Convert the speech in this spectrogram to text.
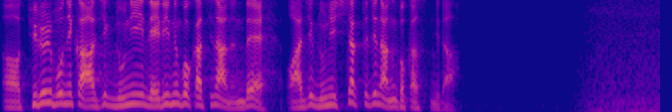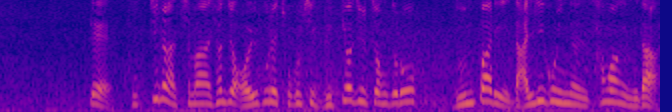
어, 뒤를 보니까 아직 눈이 내리는 것 같지는 않은데 아직 눈이 시작되지는 않은 것 같습니다. 네, 굵지는 않지만 현재 얼굴에 조금씩 느껴질 정도로 눈발이 날리고 있는 상황입니다.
